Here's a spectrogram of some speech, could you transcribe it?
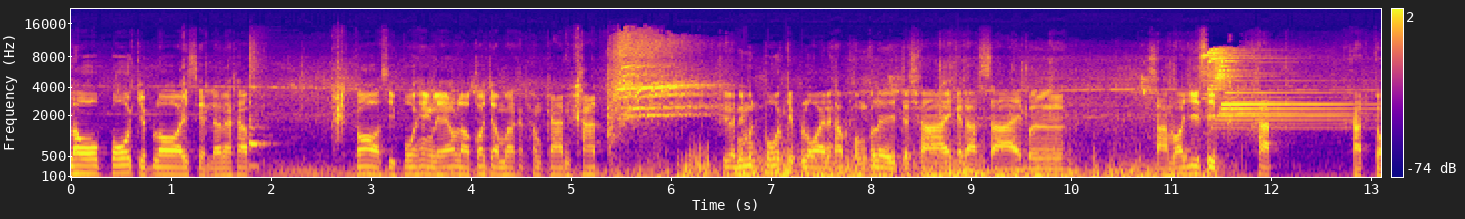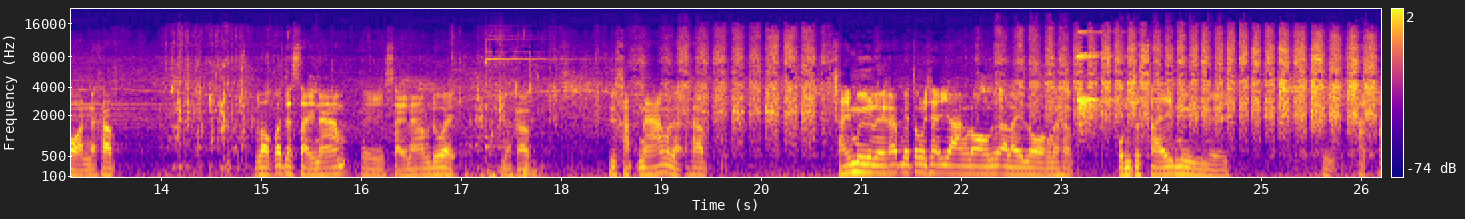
เราโป้เก็บรอยเสร็จแล้วนะครับ ก็สีโป้แห้งแล้ว เราก็จะมาทำการคัด คืออันนี้มันโป้เก็บรอยนะครับ ผมก็เลยจะใช้กระดาษทรายเบอร์ 320ขัดขัดก่อนนะครับ เราก็จะใส่น้ำเอใส่น้ำด้วยนะครับ คือขัดน้ำแหละครับ ใช้มือเลยครับ ไม่ต้องใช้ยางรองหรืออะไรรองนะครับ ผมจะใช้มือเลยนี่ขัดไป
